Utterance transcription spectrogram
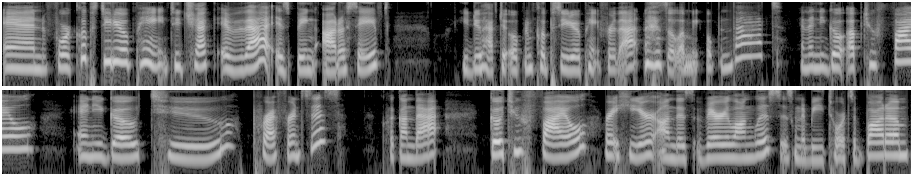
and for Clip Studio Paint, to check if that is being auto-saved, you do have to open Clip Studio Paint for that. so let me open that. And then you go up to File and you go to Preferences. Click on that. Go to File right here on this very long list. It's going to be towards the bottom.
